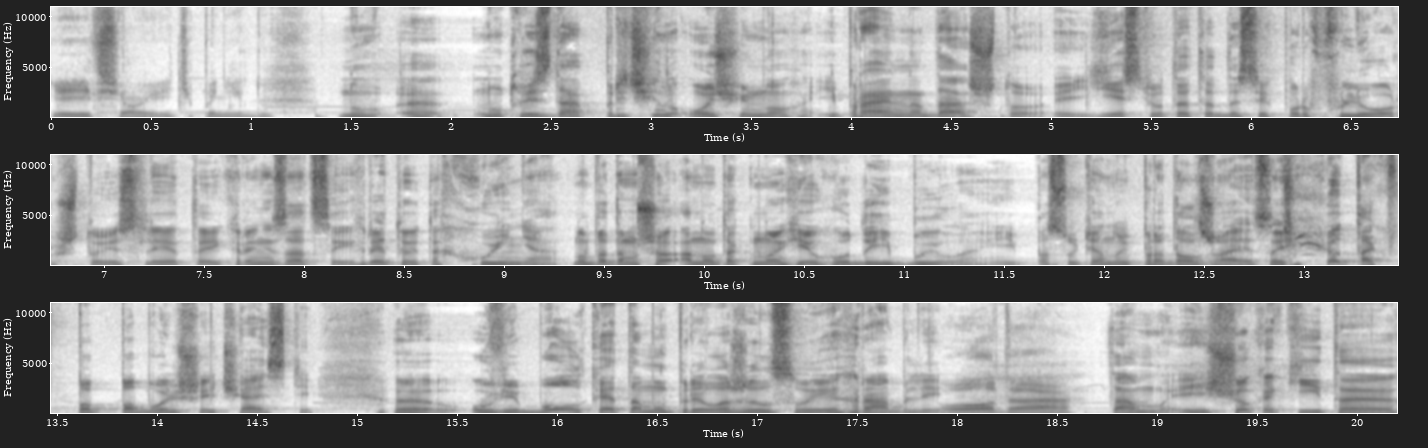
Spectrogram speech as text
И все, и типа не идут. Ну, э, ну, то есть, да, причин очень много. И правильно, да, что есть вот это до сих пор флер, что если это экранизация игры, то это хуйня. Ну, потому что оно так многие годы и было. И, по сути, оно и продолжается еще так по, по большей части. Э, Уви Бол к этому приложил свои грабли. О, да. Там еще какие-то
